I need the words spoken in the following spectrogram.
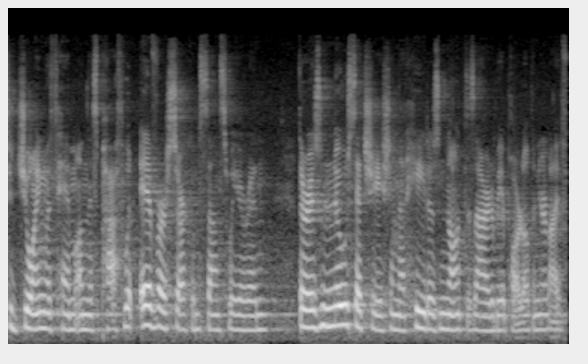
to join with Him on this path, whatever circumstance we are in. There is no situation that He does not desire to be a part of in your life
